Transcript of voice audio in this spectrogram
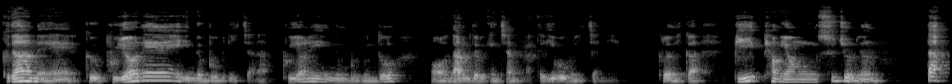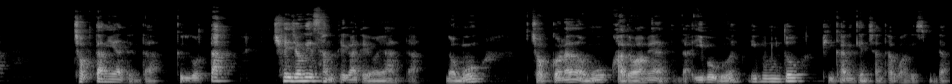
그 다음에 그 부연에 있는 부분이 있잖아. 부연에 있는 부분도 어, 나름대로 괜찮은 것 같아. 이 부분 있잖니. 그러니까 비평형 수준은 딱 적당해야 된다. 그리고 딱 최적의 상태가 되어야 한다. 너무 적거나 너무 과도하면 안 된다. 이 부분, 이 부분도 빈칸은 괜찮다고 하겠습니다.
